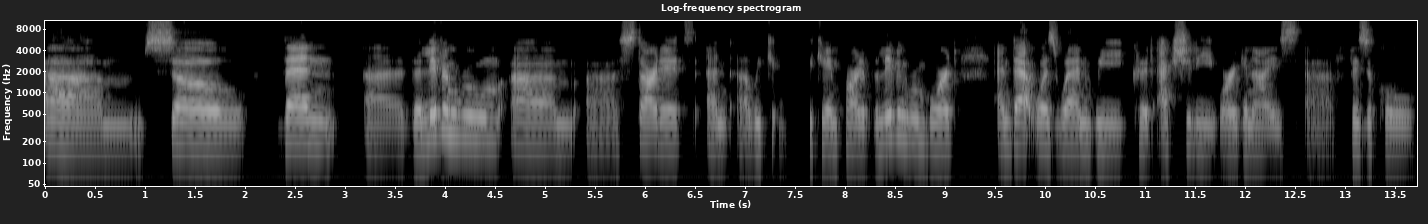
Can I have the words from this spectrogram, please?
Um, so then uh, the living room um, uh, started and uh, we became part of the living room board. And that was when we could actually organize uh, physical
